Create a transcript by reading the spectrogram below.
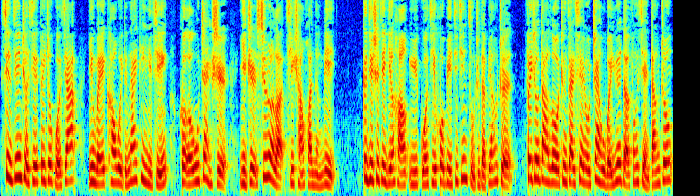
现今，这些非洲国家因为 COVID-19 疫情和俄乌战事。以致削弱了其偿还能力。根据世界银行与国际货币基金组织的标准，非洲大陆正在陷入债务违约的风险当中。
